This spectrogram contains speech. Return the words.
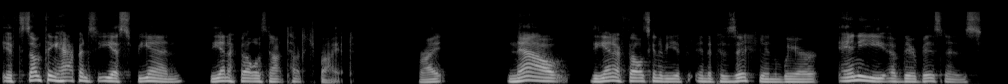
If something happens to espn the nfl is not touched by it right? Now the NFL is going to be in a position where any of their business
